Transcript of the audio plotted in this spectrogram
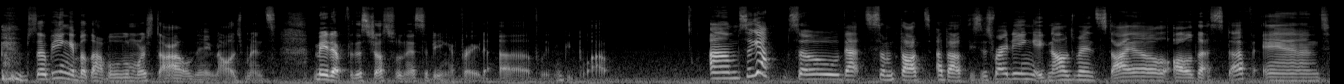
so being able to have a little more style in the acknowledgments made up for the stressfulness of being afraid of leaving people out. Um, so yeah, so that's some thoughts about thesis writing, acknowledgments, style, all of that stuff, and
